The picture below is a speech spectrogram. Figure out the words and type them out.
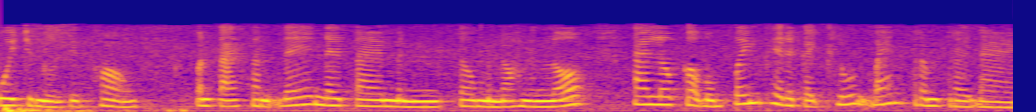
មួយចំនួនទៀតផងប៉ុន្តែ Sunday នៅតែមិនទៅម្នោះនឹងលោកតែលោកក៏បំពេញភារកិច្ចខ្លួនបានត្រឹមត្រូវដែរ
